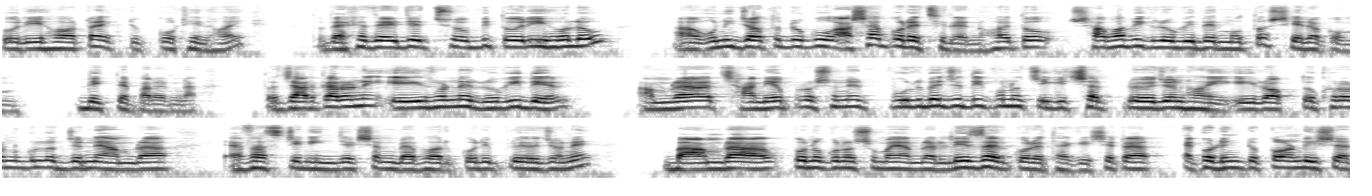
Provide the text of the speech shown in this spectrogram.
তৈরি হওয়াটা একটু কঠিন হয়। তো দেখা যায় যে ছবি তৈরি হলেও উনি যতটুকু আশা করেছিলেন, হয়তো স্বাভাবিক রোগীদের মতো সেরকম দেখতে পারেন না। তো যার কারণে এই ধরনের রোগীদের আমরা ছানি অপারেশনের পূর্বে যদি কোনো চিকিৎসার প্রয়োজন হয়, এই রক্তক্ষরণগুলোর জন্য আমরা অ্যাভাস্টিন ইঞ্জেকশন ব্যবহার করি প্রয়োজনে, বা আমরা কোনো কোনো সময় আমরা লেজার করে থাকি, সেটা অ্যাকর্ডিং টু কন্ডিশন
